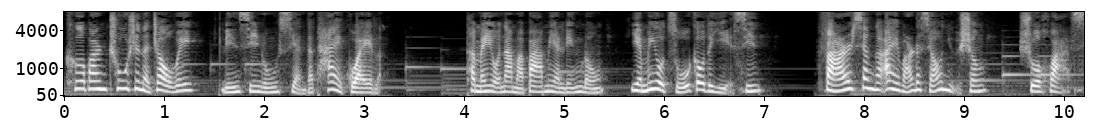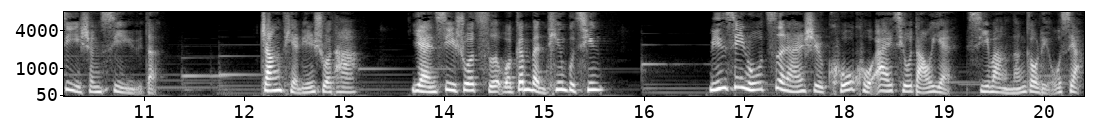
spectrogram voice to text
科班出身的赵薇，林心如显得太乖了。她没有那么八面玲珑，也没有足够的野心，反而像个爱玩的小女生，说话细声细语的。张铁林说她演戏说词，我根本听不清。林心如自然是苦苦哀求导演，希望能够留下。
